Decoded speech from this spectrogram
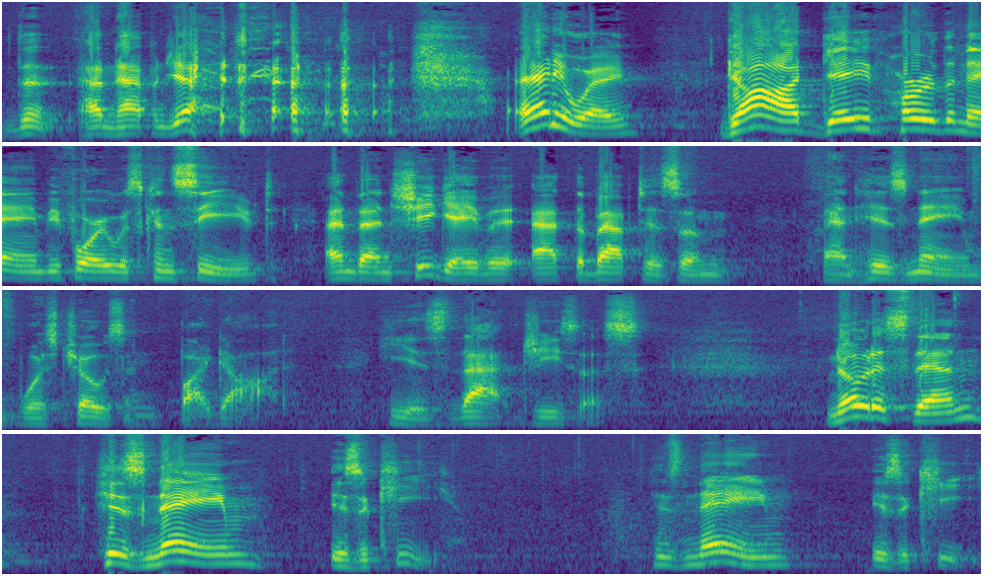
Didn't, hadn't happened yet. anyway, God gave her the name before he was conceived, and then she gave it at the baptism, and his name was chosen by God. He is that Jesus. Notice then, his name is a key. His name is a key.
